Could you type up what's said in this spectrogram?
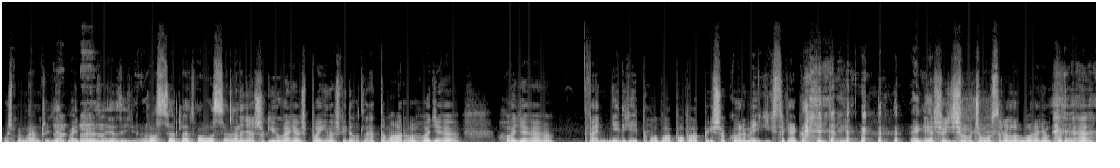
most meg már nem tudják meggyőzni, hogy ez így rossz ötlet valószínűleg. Nagyon sok UI-os poénos videót láttam arról, hogy, hogy felnyílik egy pop-up, és akkor melyik X-re kell kattintani. Igen, és hogy csomó- csomószor a logóra nyomtak rá,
